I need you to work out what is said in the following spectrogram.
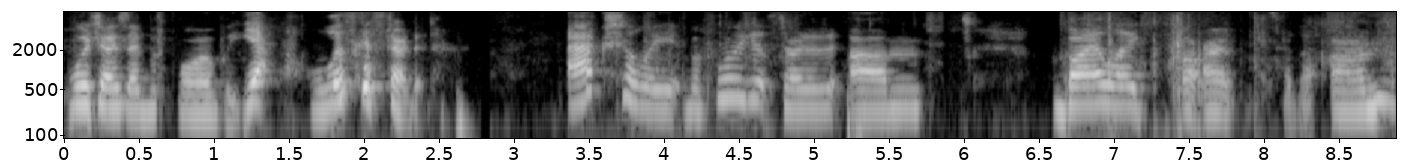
which I said before. But yeah, let's get started. Actually, before we get started, um, by like, oh, I said that. Um,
